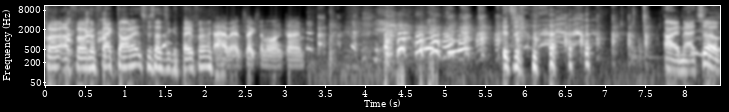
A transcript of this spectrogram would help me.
phone, a phone effect on it so it sounds like a payphone. I haven't had sex in a long time. it's All right, Matt. So,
